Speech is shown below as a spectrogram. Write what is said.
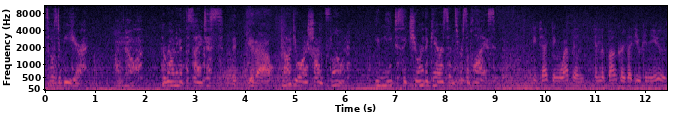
Not supposed to be here. Oh no. They're rounding up the scientists. Then get out. Not if you want a shot at Sloan. You need to secure the garrisons for supplies. Detecting weapons in the bunker that you can use.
